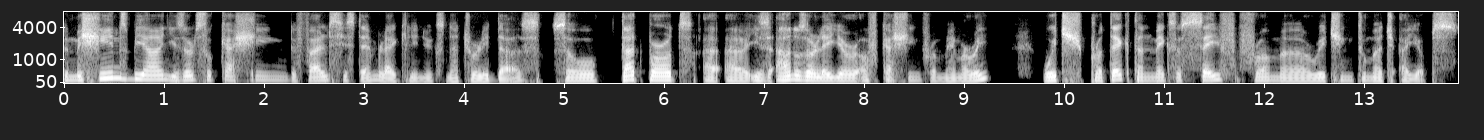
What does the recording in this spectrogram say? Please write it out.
The machines behind is also caching the file system like Linux naturally does. So that part uh, uh, is another layer of caching from memory, which protect and makes us safe from uh, reaching too much IOPS.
